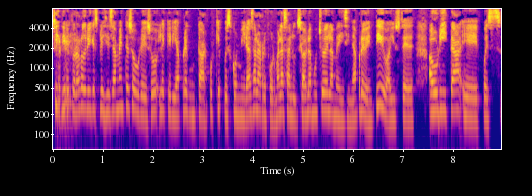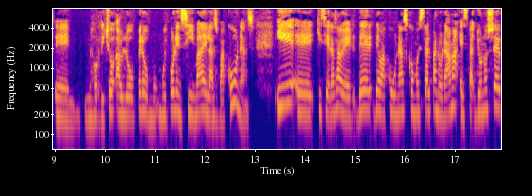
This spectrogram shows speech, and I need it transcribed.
Sí, directora Rodríguez, precisamente sobre eso le quería preguntar, porque pues con miras a la reforma a la salud se habla mucho de la medicina preventiva y usted ahorita, eh, pues, eh, mejor dicho, habló, pero muy por encima de las vacunas. Y eh, quisiera saber de, vacunas cómo está el panorama. Está, yo no sé,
